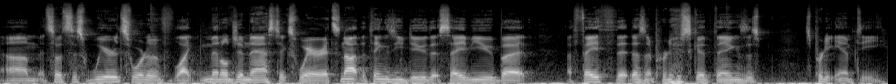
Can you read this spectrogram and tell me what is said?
Um, and so it's this weird sort of like mental gymnastics where it's not the things you do that save you, but a faith that doesn't produce good things is, is pretty empty.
